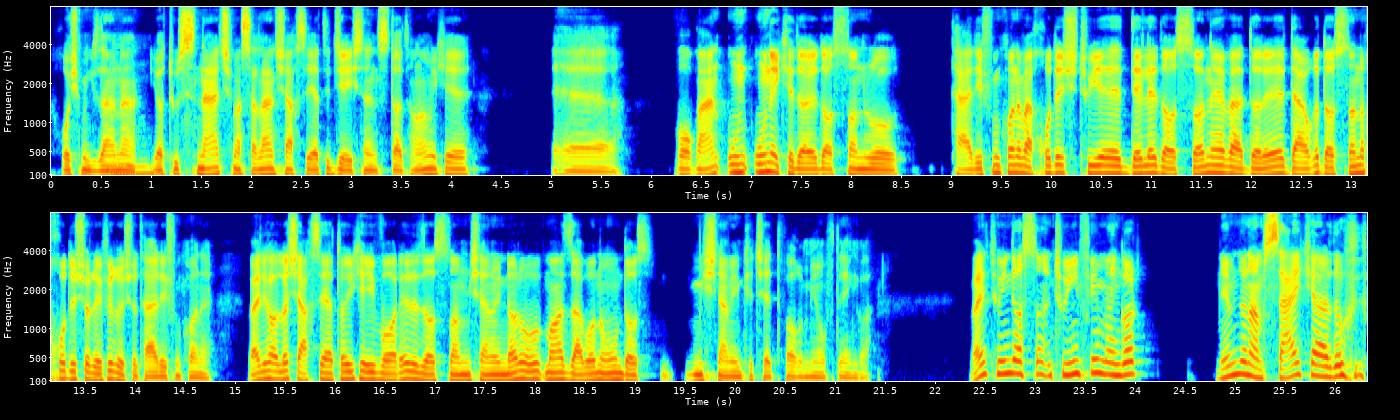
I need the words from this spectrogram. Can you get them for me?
خوش میگذرونن. یا تو Snatch مثلا شخصیت جیسن استاتهامی که واقعا اون اونه که داره داستان رو تعریف می‌کنه و خودش توی دل داستانه و داره در واقع داستان خودش و رفیقش رو تعریف می‌کنه. ولی حالا شخصیت هایی که ای وارد داستان میشن و اینا رو ما از زبان اون داست میشنویم که چه اتفاقی میفته انگار. ولی تو این داستان تو این فیلم انگار نمی‌دونم سعی کرده بود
